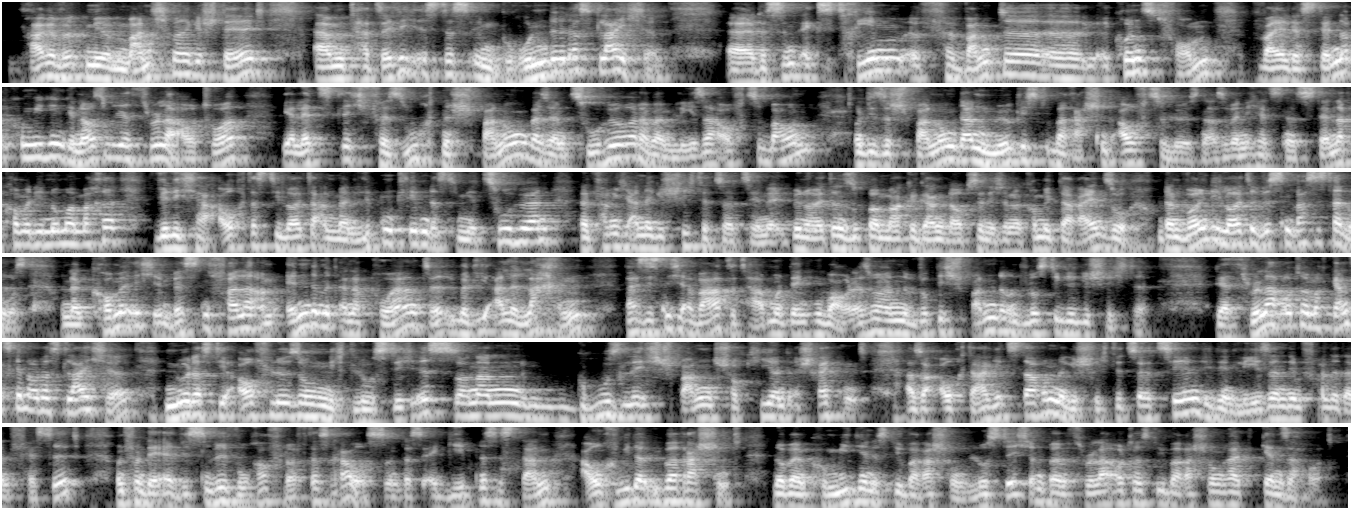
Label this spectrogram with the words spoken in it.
Die Frage wird mir manchmal gestellt. Ähm, tatsächlich ist es im Grunde das Gleiche. Äh, das sind extrem äh, verwandte äh, Kunstformen, weil der Stand-up-Comedian genauso wie der Thriller-Autor ja letztlich versucht, eine Spannung bei seinem Zuhörer oder beim Leser aufzubauen und diese Spannung dann möglichst überraschend aufzulösen. Also wenn ich jetzt eine Stand-up-Comedy-Nummer mache, will ich ja auch, dass die Leute an meinen Lippen kleben, dass die mir zuhören. Dann fange ich an, eine Geschichte zu erzählen. Ich bin heute in den Supermarkt gegangen, glaubst du nicht? Und dann komme ich da rein so. Und dann wollen die Leute wissen, was ist da los? Und dann komme ich im besten Falle am Ende mit einer Pointe, über die alle lachen, weil sie es nicht erwartet haben und denken, wow, das war eine wirklich spannende und lustige Geschichte. Der Thriller-Autor macht ganz genau das Gleiche, nur dass die Auflösung nicht lustig ist, sondern gruselig, spannend, schockierend, erschreckend. Also auch da geht es darum, eine Geschichte zu erzählen, die den Leser in dem Falle dann fesselt und von der er wissen will, worauf läuft das raus. Und das Ergebnis ist dann auch wieder überraschend. Nur beim Comedian ist die Überraschung lustig und beim Thriller-Autor ist die Überraschung halt Gänsehaut.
